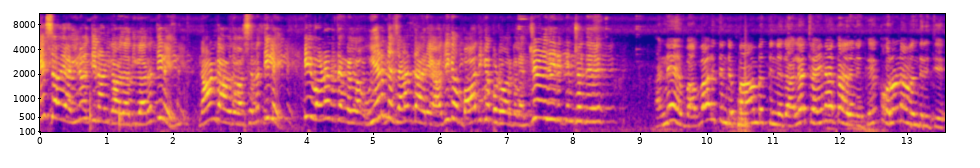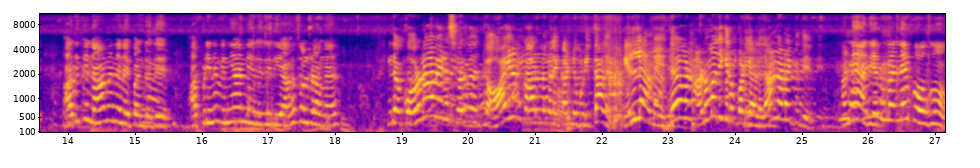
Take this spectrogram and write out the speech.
ஏசாயா இருபத்தி நான்காவது அதிகாரத்திலே நான்காவது வசனத்திலே இவ்வனர்த்தங்கள் உயர்ந்த ஜனத்தாரே அதிகம் பாதிக்கப்படுவார்கள் என்று எழுதியிருக்கின்றது. அண்ணே வவ்வால தின்ற பாம்பை தின்னதால சைனாக்காரனுக்கு கொரோனா வந்துருச்சு. அதுக்கு நாம என்ன பண்றது? அப்படின்னு விஞ்ஞான ரீதியாக சொல்றாங்க. இந்த கொரோனா வைரஸ் வருவதற்கு ஆயிரம் காரணங்களை கண்டுபிடித்தால் எல்லாமே தேவன் அனுமதிக்கிறபடியால தான் நடக்குது. அண்ணே அது எப்பன்னே போகும்?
